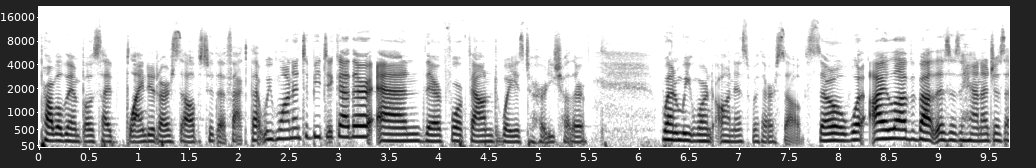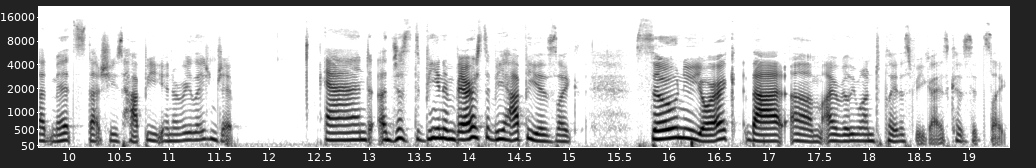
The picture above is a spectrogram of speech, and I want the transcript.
probably on both sides blinded ourselves to the fact that we wanted to be together and therefore found ways to hurt each other when we weren't honest with ourselves. So what I love about this is Hannah just admits that she's happy in a relationship. And uh, just being embarrassed to be happy is like so New York that um, I really wanted to play this for you guys because it's like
